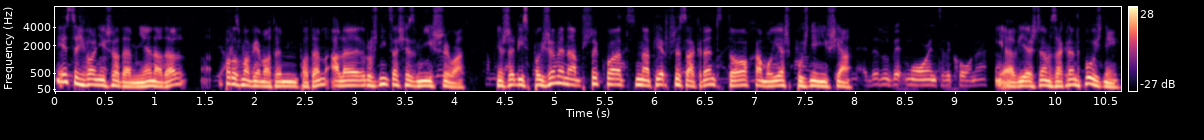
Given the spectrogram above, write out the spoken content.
Jesteś wolniejszy ode mnie nadal. Porozmawiam o tym potem, ale różnica się zmniejszyła. Jeżeli spojrzymy na przykład na pierwszy zakręt, to hamujesz później niż ja. Ja wjeżdżam w zakręt później.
